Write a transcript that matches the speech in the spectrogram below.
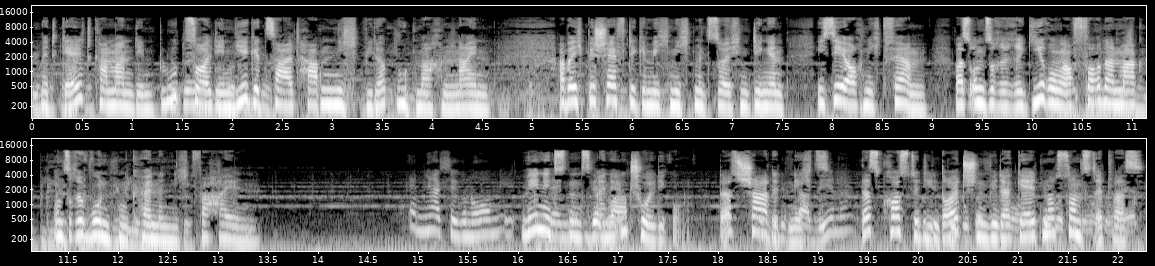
Mit Geld kann man den Blutzoll, den wir gezahlt haben, nicht wieder gut machen. Nein. Aber ich beschäftige mich nicht mit solchen Dingen. Ich sehe auch nicht fern. Was unsere Regierung auch fordern mag, unsere Wunden können nicht verheilen. Wenigstens eine Entschuldigung. Das schadet nichts. Das kostet die Deutschen weder Geld noch sonst etwas.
